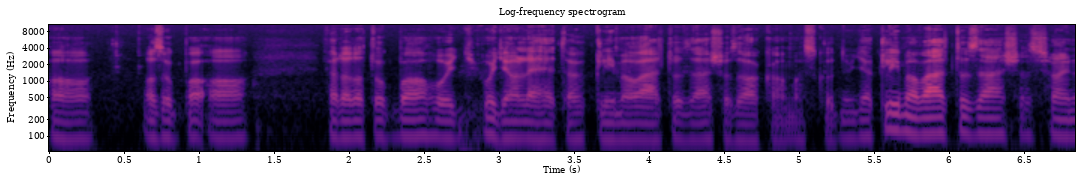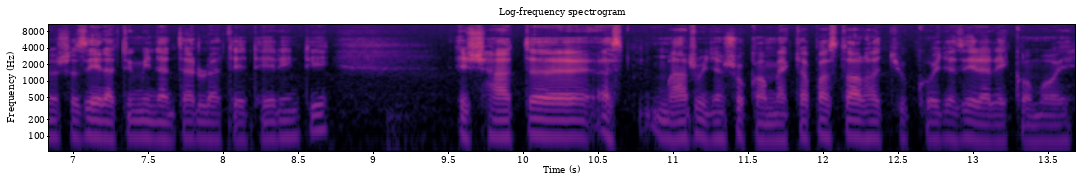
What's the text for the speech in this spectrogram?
a, azokba a feladatokba, hogy hogyan lehet a klímaváltozáshoz alkalmazkodni. Ugye a klímaváltozás az sajnos az életünk minden területét érinti, és hát ezt már ugyan sokan megtapasztalhatjuk, hogy ez elég komoly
